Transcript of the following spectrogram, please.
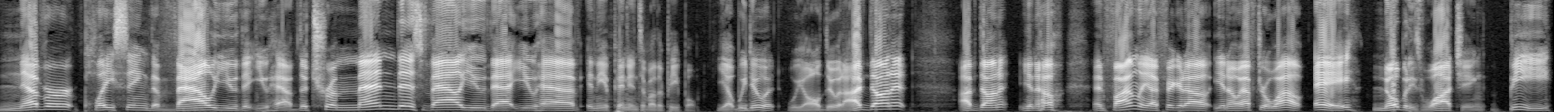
never placing the value that you have, the tremendous value that you have in the opinions of other people. Yet we do it. We all do it. I've done it. I've done it, you know? And finally, I figured out, you know, after a while, A, nobody's watching. B,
